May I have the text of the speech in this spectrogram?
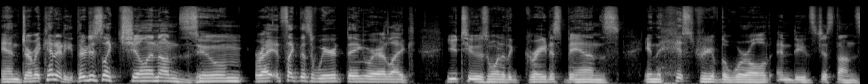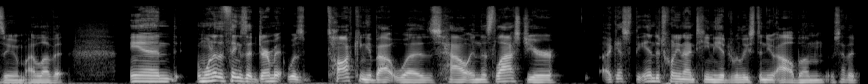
and Dermot Kennedy. They're just like chilling on Zoom, right? It's like this weird thing where like U2 is one of the greatest bands in the history of the world, and dude's just on Zoom. I love it. And one of the things that Dermot was talking about was how in this last year, I guess at the end of 2019, he had released a new album. It was either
